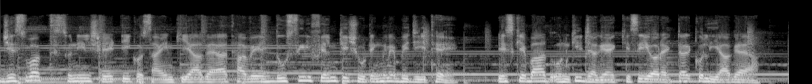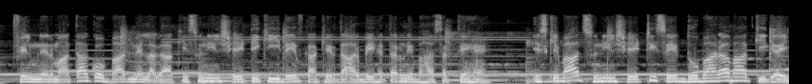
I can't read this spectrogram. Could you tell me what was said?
जिस वक्त सुनील शेट्टी को साइन किया गया था, वे दूसरी फ़िल्म की शूटिंग में बिज़ी थे। इसके बाद उनकी जगह किसी और एक्टर को लिया गया। फ़िल्म निर्माता को बाद में लगा कि सुनील शेट्टी की देव का किरदार बेहतर निभा सकते हैं। इसके बाद सुनील शेट्टी से दोबारा बात की गई।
